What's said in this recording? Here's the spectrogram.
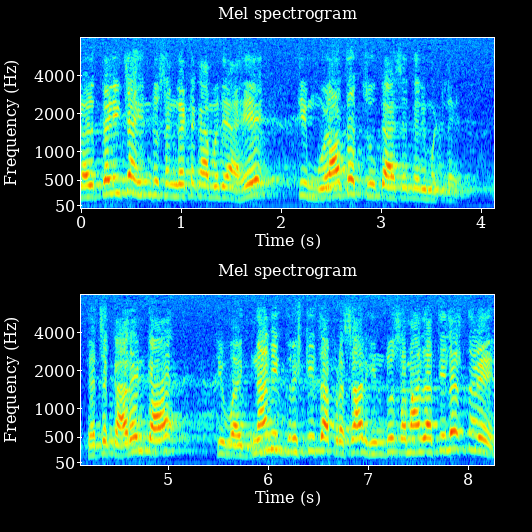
कळकळीच्या हिंदू संघटकामध्ये आहे ती मुळातच चूक आहे असं त्यांनी म्हटलंय. त्याचं कारण काय? की वैज्ञानिक दृष्टीचा प्रसार हिंदू समाजातीलच नव्हे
